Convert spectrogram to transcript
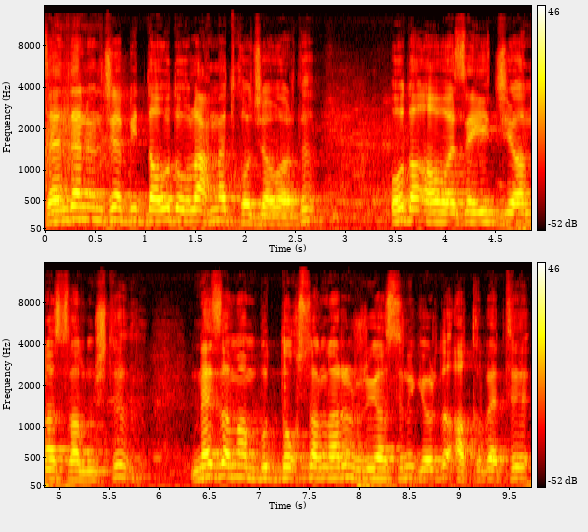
Senden önce bir Davutoğlu Ahmet Hoca vardı. O da avazeyi cihana salmıştı. Ne zaman bu 90'ların rüyasını gördü akıbeti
